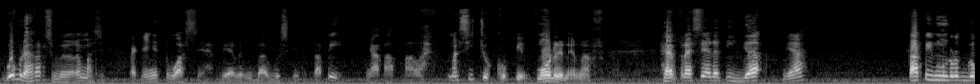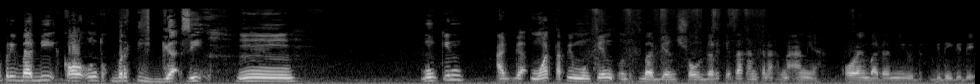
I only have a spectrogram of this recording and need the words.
gue berharap sebenarnya masih pakainya tuas ya biar lebih bagus gitu. Tapi nggak apa-apa lah masih cukup more than enough. Headrestnya ada tiga ya tapi menurut gue pribadi kalau untuk bertiga sih hmm, mungkin agak muat tapi mungkin untuk bagian shoulder kita akan kena kenaan ya kalau yang badannya gede-gede.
